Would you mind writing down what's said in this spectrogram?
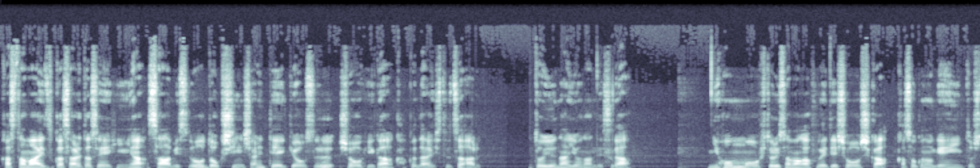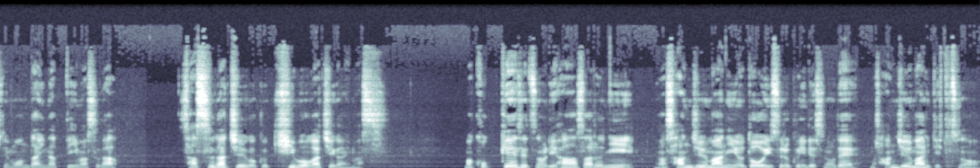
カスタマイズ化された製品やサービスを独身者に提供する消費が拡大しつつある。という内容なんですが日本もお一人様が増えて少子化加速の原因として問題になっていますがさすが中国規模が違います、まあ、国慶節のリハーサルに30万人を同意する国ですので30万人って一つの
